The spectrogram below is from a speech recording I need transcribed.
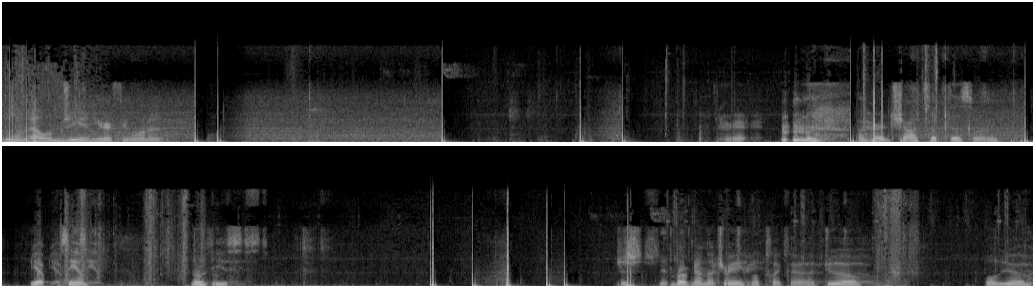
There's an LMG in here if you want it. Alright. I heard shots up this way. Yep, see him. Northeast. Just broke down that tree. Looks like a duo. Full duo.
